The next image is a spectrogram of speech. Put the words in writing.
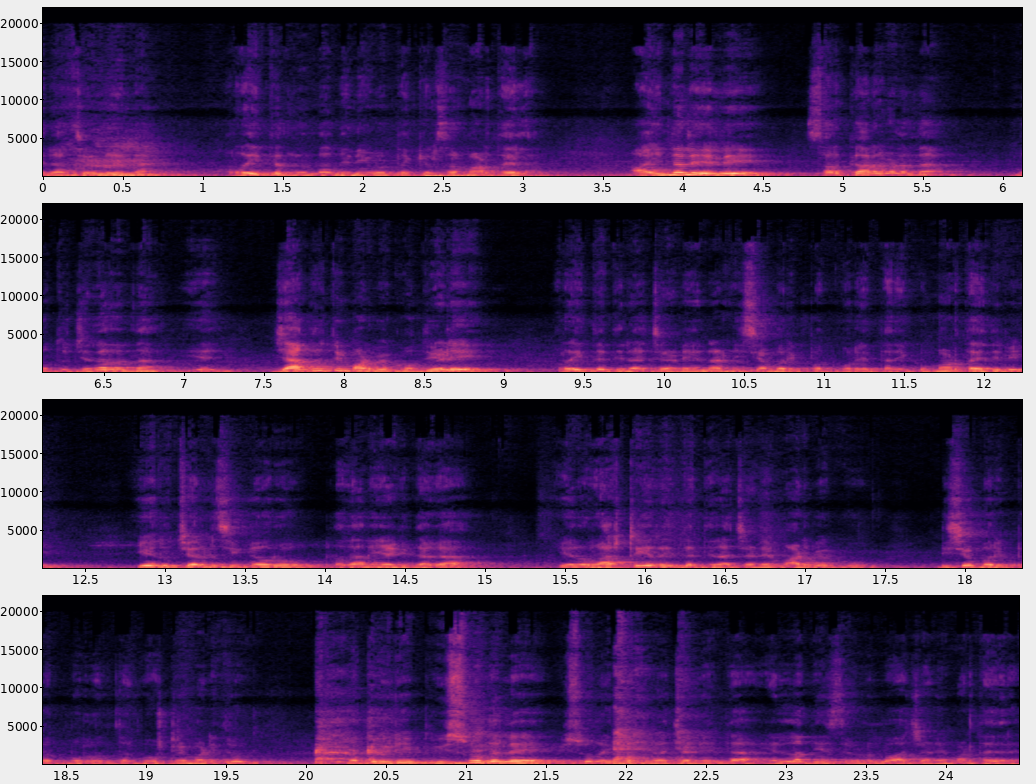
ದಿನಾಚರಣೆಯನ್ನು ರೈತರನ್ನ ನೆನೆಯುವಂಥ ಕೆಲಸ ಮಾಡ್ತಾಯಿಲ್ಲ ಆ ಹಿನ್ನೆಲೆಯಲ್ಲಿ ಸರ್ಕಾರಗಳನ್ನು ಮತ್ತು ಜನರನ್ನು ಜಾಗೃತಿ ಮಾಡಬೇಕು ಅಂತ ಹೇಳಿ ರೈತ ದಿನಾಚರಣೆಯನ್ನು ಡಿಸೆಂಬರ್ ಇಪ್ಪತ್ತ್ಮೂರನೇ ತಾರೀಕು ಮಾಡ್ತಾ ಇದ್ದೀವಿ. ಏನು ಚರಣ್ ಸಿಂಗ್ ಅವರು ಪ್ರಧಾನಿಯಾಗಿದ್ದಾಗ ಏನು ರಾಷ್ಟ್ರೀಯ ರೈತ ದಿನಾಚರಣೆ ಮಾಡಬೇಕು ಡಿಸೆಂಬರ್ ಇಪ್ಪತ್ತ್ಮೂರು ಅಂತ ಘೋಷಣೆ ಮಾಡಿದರು. ಮತ್ತು ಇಡೀ ವಿಶ್ವದಲ್ಲೇ ವಿಶ್ವ ರೈತ ದಿನಾಚರಣೆ ಅಂತ ಎಲ್ಲ ದೇಶಗಳಲ್ಲೂ ಆಚರಣೆ ಮಾಡ್ತಾಯಿದ್ದಾರೆ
